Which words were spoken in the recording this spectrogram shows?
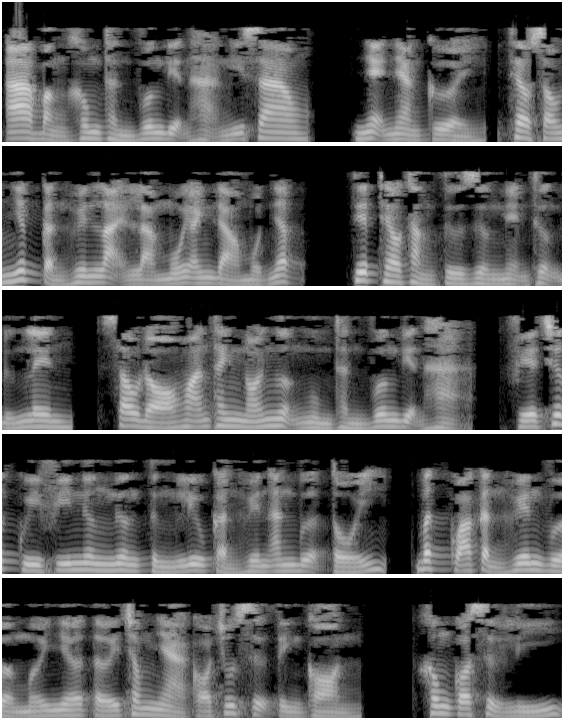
a bằng không thần vương điện hạ nghĩ sao, nhẹ nhàng cười, theo sau nhiếp cẩn huyên lại là môi anh đảo một nhấp, tiếp theo thẳng từ giường nệm thượng đứng lên, sau đó hoãn thanh nói ngượng ngùng thần vương điện hạ, phía trước quý phi nương nương từng lưu cẩn huyên ăn bữa tối, bất quá cẩn huyên vừa mới nhớ tới trong nhà có chút sự tình còn, không có xử lý,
